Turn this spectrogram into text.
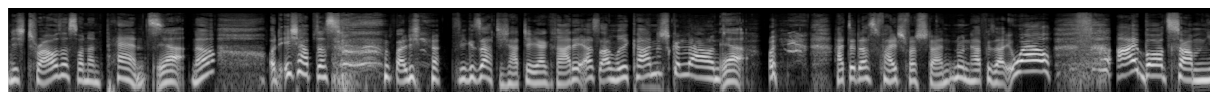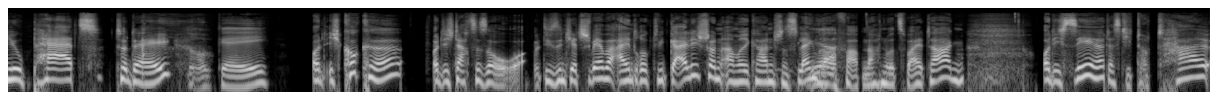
nicht Trousers, sondern Pants. Ja. Ne? Und ich habe das, weil ich, wie gesagt, ich hatte ja gerade erst amerikanisch gelernt. Ja. Und hatte das falsch verstanden und habe gesagt, well, I bought some new pads today. Okay. Und ich gucke und ich dachte so, die sind jetzt schwer beeindruckt, wie geil ich schon amerikanischen Slang Ja. drauf habe nach nur zwei Tagen. Und ich sehe, dass die total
